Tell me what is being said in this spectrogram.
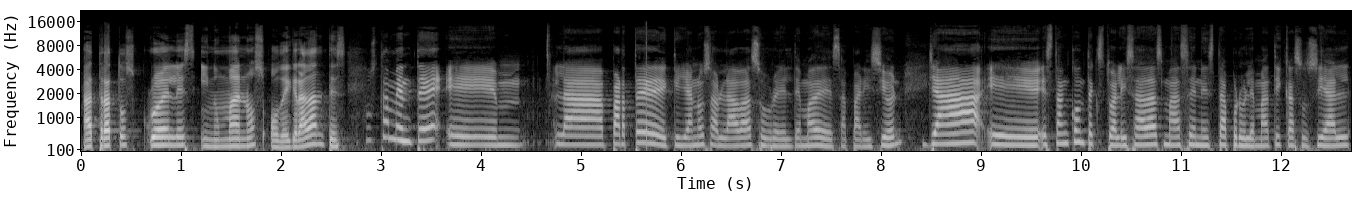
a tratos crueles inhumanos o degradantes. Justamente em, la parte que ya nos hablaba sobre el tema de desaparición ya eh, están contextualizadas más en esta problemática social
